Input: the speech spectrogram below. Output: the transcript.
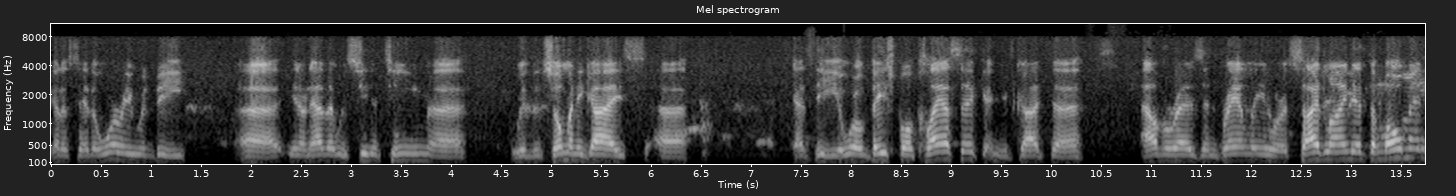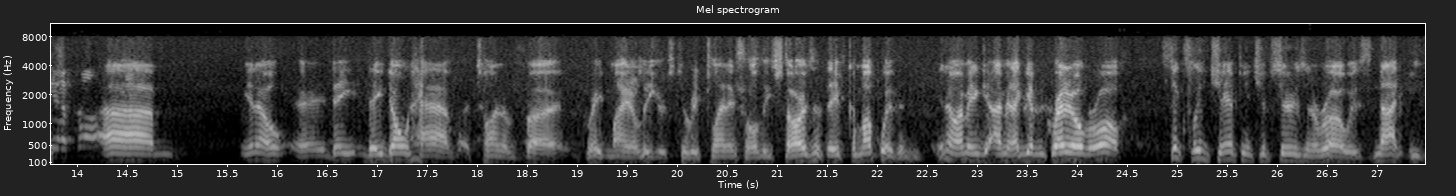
Got to say, the worry would be uh, you know, now that we see the team with so many guys at the World Baseball Classic, and you've got Alvarez and Brantley who are sidelined at the moment. Um, you know, they they don't have a ton of great minor leaguers to replenish all these stars that they've come up with, and you know, I mean, I mean, I give them credit overall. Six league championship series in a row is not easy.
